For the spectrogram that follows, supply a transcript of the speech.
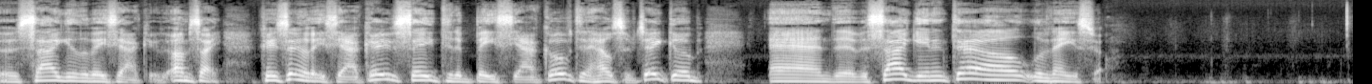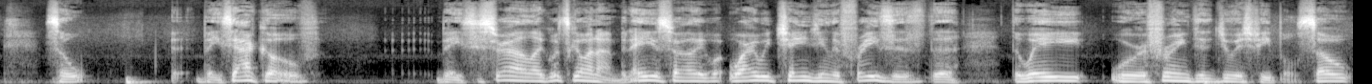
Sagid the Beis Yaakov. I'm sorry, Kaisomer the Yaakov, say to the Beis Yaakov, to the house of Jacob, and Vesagid and tell Livnei Israel. So, Beis Yaakov, Beis Israel, like what's going on? Bnei Israel, why are we changing the phrases, the the way we're referring to the Jewish people. So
